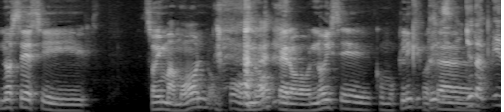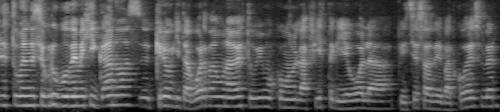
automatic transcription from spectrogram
no sé si soy mamón o, o no, pero no hice como clic, o sea... yo también estuve en ese grupo de mexicanos. eh, Creo que te acuerdas, una vez tuvimos como la fiesta que llegó la princesa de Bad Godesberg.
